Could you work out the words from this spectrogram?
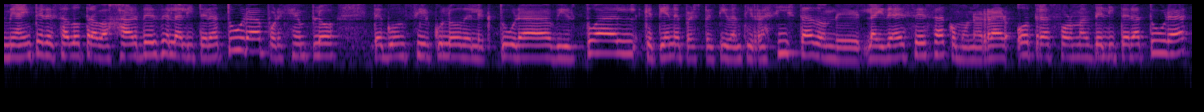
me ha interesado trabajar desde la literatura, por ejemplo, tengo un círculo de lectura virtual que tiene perspectiva antirracista, donde la idea es esa, como narrar otras formas de literatura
